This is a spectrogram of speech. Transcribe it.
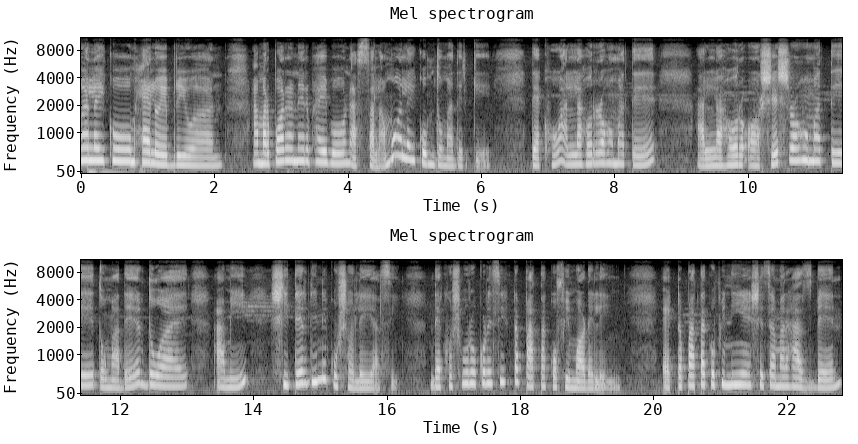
আলাইকুম, হ্যালো এভরিওয়ান। আমার পরাণের ভাই বোন আসসালামু আলাইকুম তোমাদেরকে। দেখো, আল্লাহর রহমাতে, আল্লাহর অশেষ রহমাতে তোমাদের দোয়ায় আমি শীতের দিনে কুশলেই আছি। দেখো, শুরু করেছি একটা পাতা কফি মডেলিং। একটা পাতা কফি নিয়ে এসেছে আমার হাজব্যান্ড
